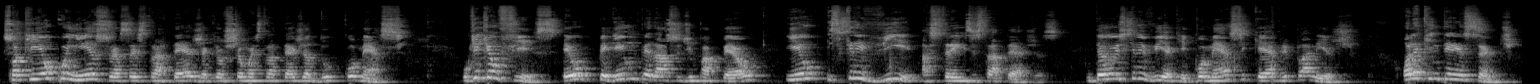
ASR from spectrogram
Só que eu conheço essa estratégia que eu chamo a estratégia do comece. O que, que eu fiz? Eu peguei um pedaço de papel e eu escrevi as três estratégias. Então eu escrevi aqui: comece, quebre, planeje. Olha que interessante.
